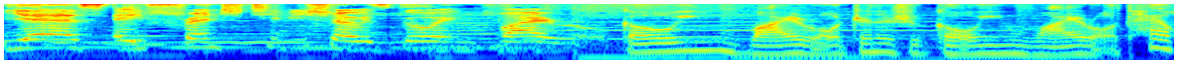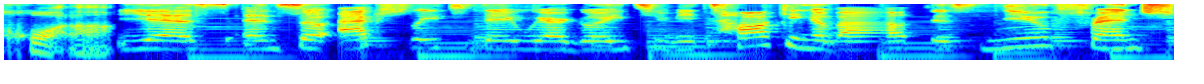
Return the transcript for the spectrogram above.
Yes, a French TV show is going viral. ？Going viral，真的是 going viral，太火了。 Yes, and so actually today we are going to be talking about this new French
